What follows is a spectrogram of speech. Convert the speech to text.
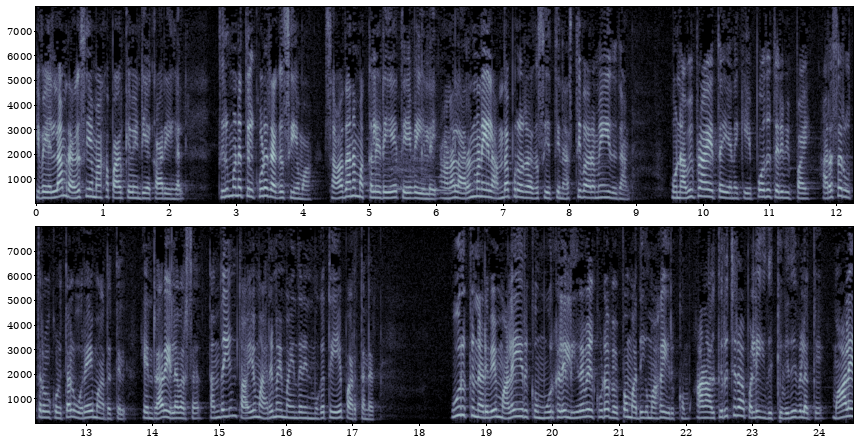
இவையெல்லாம் ரகசியமாக பார்க்க வேண்டிய காரியங்கள். திருமணத்தில் கூட ரகசியமா? சாதாரண மக்களிடையே தேவையில்லை. ஆனால் அரண்மனையில் அந்தப்புற ரகசியத்தின் அஸ்திவாரமே இதுதான். உன் அபிப்பிராயத்தை எனக்கு எப்போது தெரிவிப்பாய்? அரசர் உத்தரவு கொடுத்தால் ஒரே மாதத்தில் என்றார் இளவரசர். தந்தையும் தாயும் அருமை மைந்தனின் முகத்தையே பார்த்தனர். ஊருக்கு நடுவே மலை இருக்கும் ஊர்களில் இரவில் கூட வெப்பம் அதிகமாக இருக்கும். ஆனால் திருச்சிராப்பள்ளி இதுக்கு விதிவிலக்கு. மாலை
